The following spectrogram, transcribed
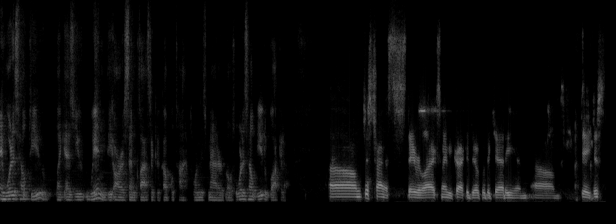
And what has helped you, like as you win the RSM Classic a couple times when it's mattered most? What has helped you to block it out? Um, just trying to stay relaxed, maybe crack a joke with the caddy, and um, yeah, just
